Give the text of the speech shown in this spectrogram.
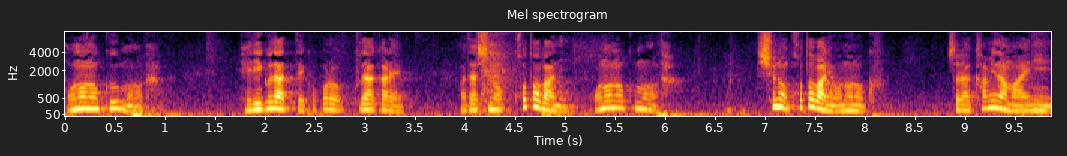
おののくものだ。へり下って心を砕かれ私の言葉におののくものだ。主の言葉におののく。それは神の前に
